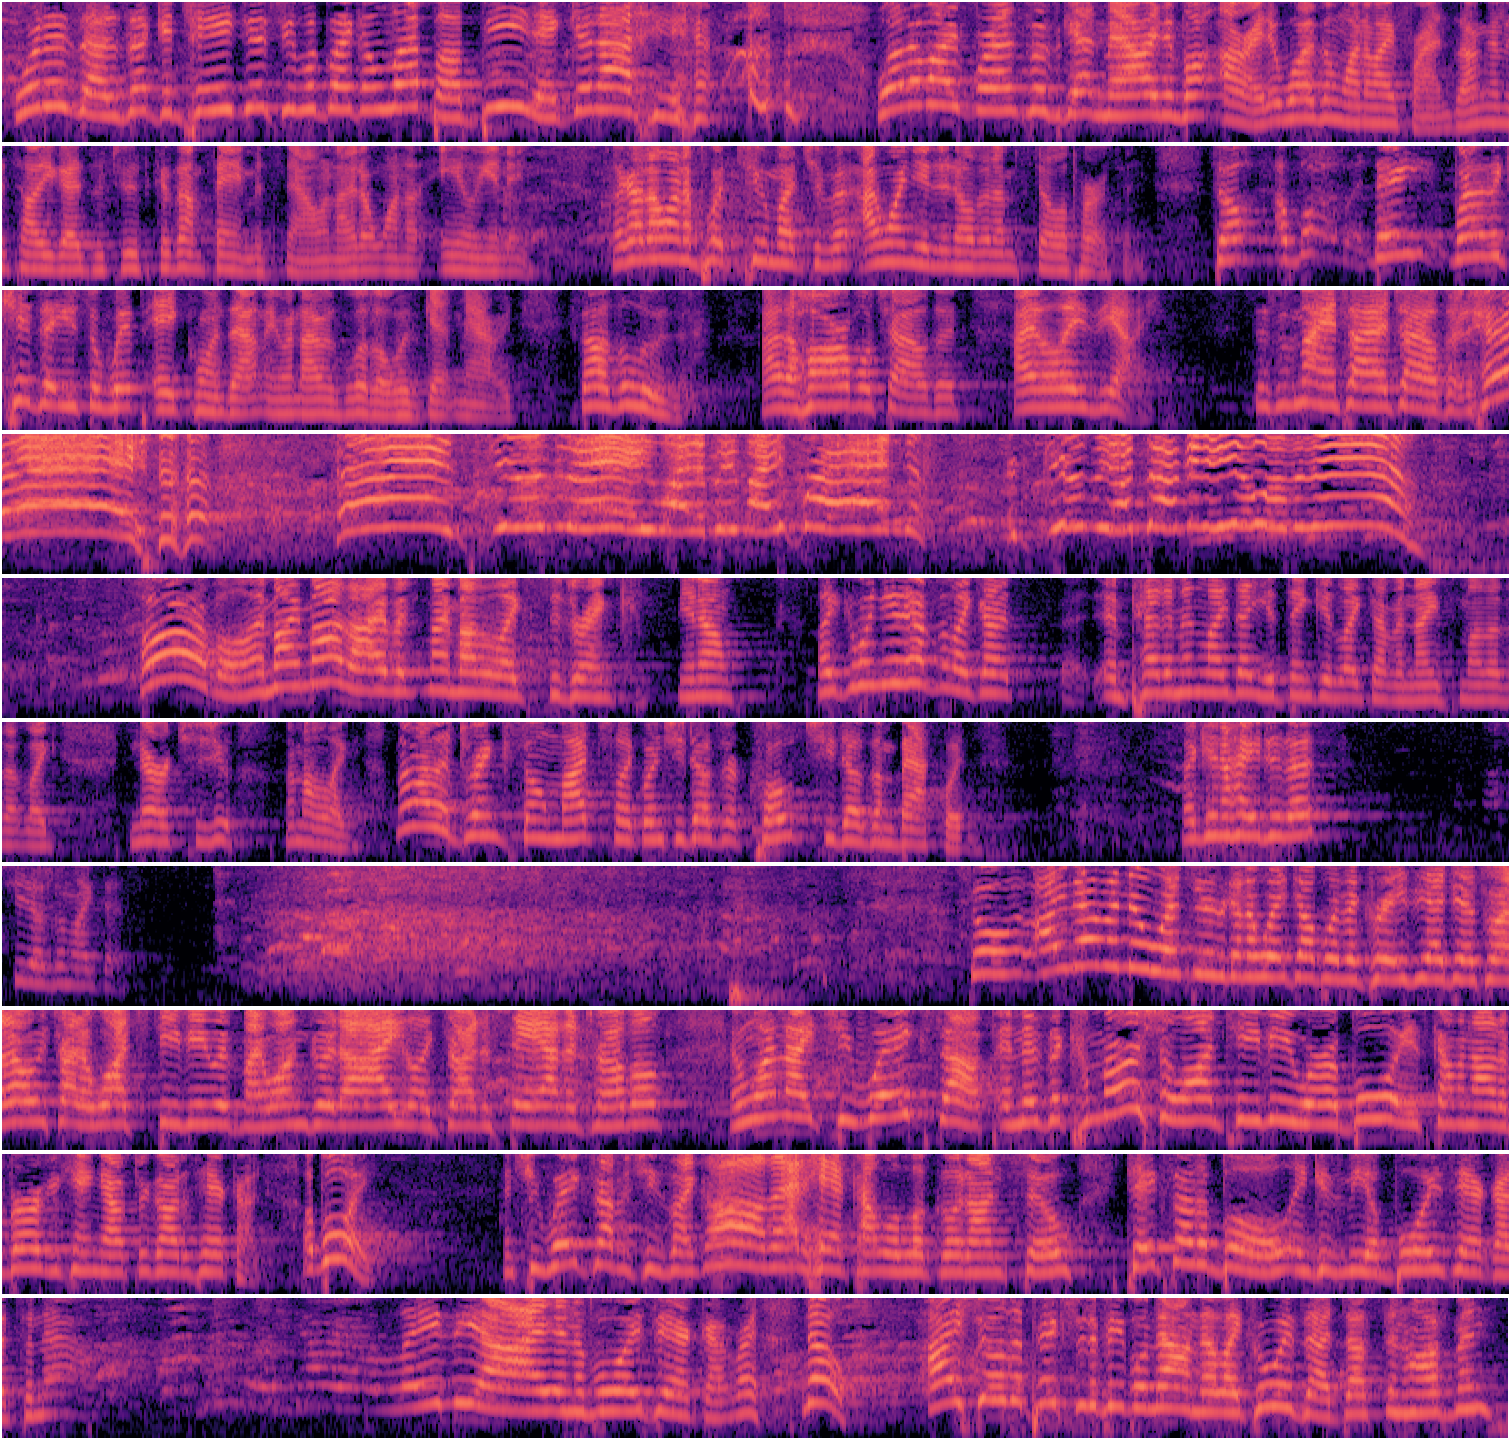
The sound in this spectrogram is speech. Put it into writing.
What is that? Is that contagious? You look like a leper. Beat it. Get out of here. one of my friends was getting married in Bo- All right, it wasn't one of my friends. I'm going to tell you guys the truth because I'm famous now and I don't want to alienate. Like, I don't want to put too much of it. I want you to know that I'm still a person. So, uh, they, one of the kids that used to whip acorns at me when I was little was getting married because I was a loser. I had a horrible childhood. I had a lazy eye. This was my entire childhood. Hey! hey, excuse me! You want to be my friend? Excuse me, I'm talking to you over there. Horrible. And my mother, I have a, my mother likes to drink, you know? Like when you have like a impediment like that, you'd think you'd like to have a nice mother that like nurtures you. My mother like, my mother drinks so much, like when she does her quotes, she does them backwards. Like, you know how you do this? She does them like this. So I never knew when she was to wake up with a crazy idea. So I'd always try to watch TV with my one good eye, like try to stay out of trouble. And one night she wakes up and there's a commercial on TV where a boy is coming out of Burger King after he got his haircut. A boy. And she wakes up and she's like, oh, that haircut will look good on Sue. Takes out a bowl and gives me a boy's haircut. So now, now I have a lazy eye and a boy's haircut, right? No, I show the picture to people now and they're like, who is that, Dustin Hoffman?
